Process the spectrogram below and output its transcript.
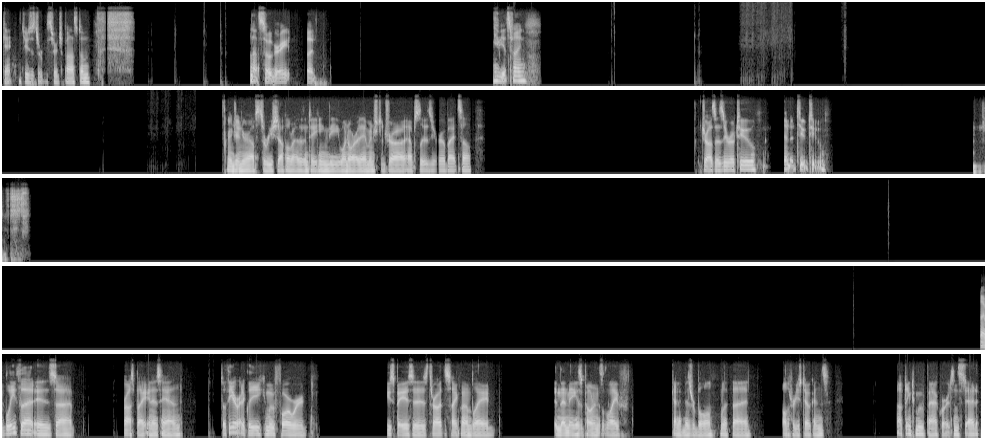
Okay, chooses to research past him. Not so great, but maybe it's fine. Engineer opts to reshuffle rather than taking the one aura damage to draw absolute zero by itself. Draws a zero two and a two two. I believe that is uh, frostbite in his hand. So theoretically, he can move forward two spaces, throw out the cyclone blade, and then make his opponent's life kind of miserable with uh, all the freeze tokens. Opting to move backwards instead.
